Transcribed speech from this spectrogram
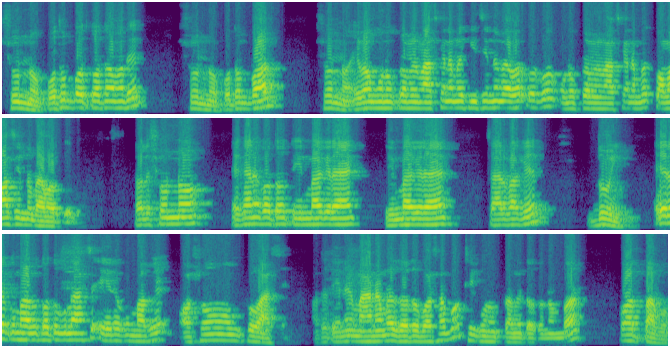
শূন্য। প্রথম পদ কত আমাদের? শূন্য। প্রথম পদ শূন্য। এবং অনুক্রমের মাঝখানে আমরা কি চিহ্ন ব্যবহার করব? অনুক্রমের মাঝখানে আমরা কমা চিহ্ন ব্যবহার করব। তাহলে শূন্য এখানে কত? তিন ভাগের এক। তিন ভাগের এক, চার ভাগের দুই। এরকম ভাবে কতগুলো আছে? এরকম ভাবে অসংখ্য আছে। অর্থাৎ এনের মান আমরা যত বসাবো, ঠিক অনুক্রমে তত নম্বর পদ পাবো।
